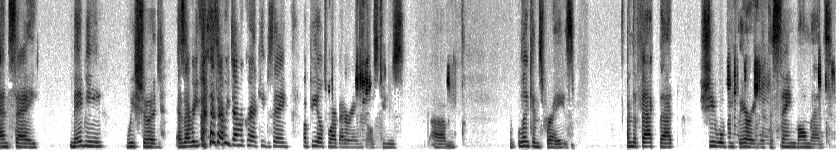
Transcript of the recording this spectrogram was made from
and say maybe we should as every as every democrat keeps saying appeal to our better angels to use um, lincoln's phrase and the fact that she will be buried at the same moment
